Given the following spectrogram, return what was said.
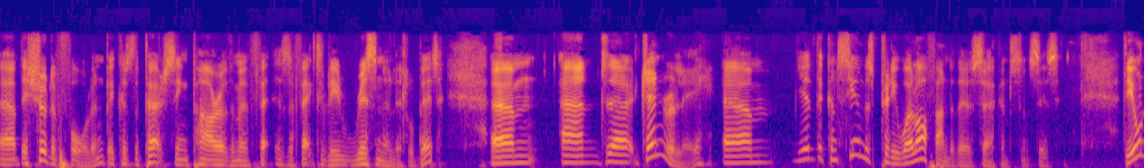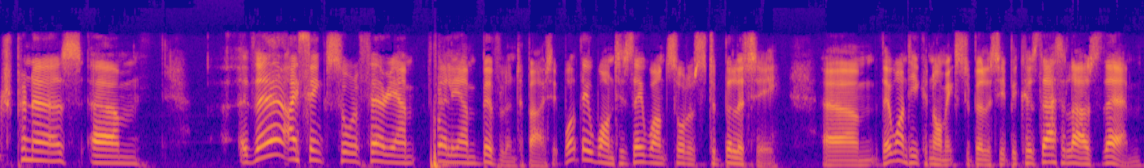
Uh, they should have fallen because the purchasing power of them has effectively risen a little bit. Um, and uh, generally, um, yeah, the consumer's pretty well off under those circumstances. The entrepreneurs, um, they're, I think, sort of fairly, am- fairly ambivalent about it. What they want is they want sort of stability. Um, they want economic stability because that allows them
